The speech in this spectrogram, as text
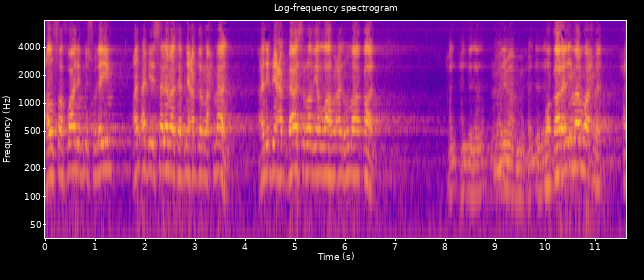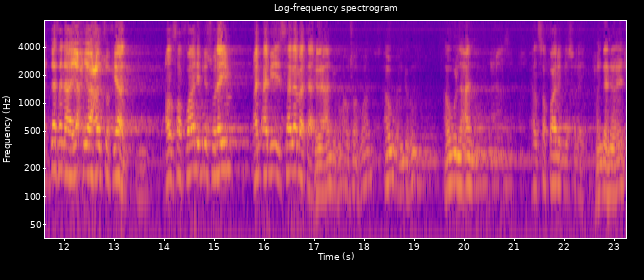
عن صفوان بن سليم عن أبي سلمة بن عبد الرحمن عن ابن عباس رضي الله عنهما قال حدثنا؟ وقال الإمام أحمد حدثنا يحيى عن سفيان عن صفوان بن سليم عن أبي سلمة. كذا عندكم أو صفوان؟ أو عندكم؟ أو ولا عن؟ عن صفوان بن سليم. حدثنا إيش؟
